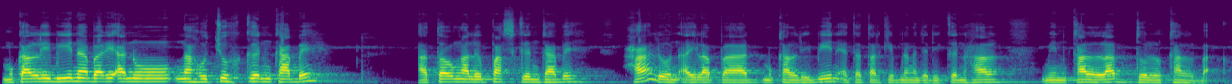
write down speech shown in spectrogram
mukallibina bari anu ngahucuhkeun kabeh. atau ngalepaskan kabeh? Halun ailapad mukallibin eta tarkib tarkibna ngajadikeun hal min kallabtul kalba.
